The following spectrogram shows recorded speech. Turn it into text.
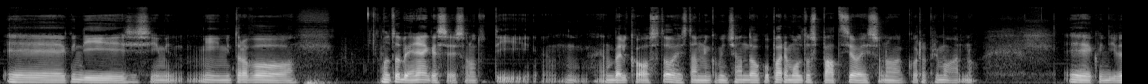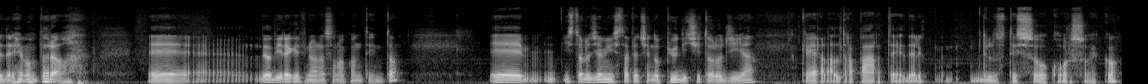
E quindi sì, sì, mi, mi, mi trovo molto bene, anche se sono tutti un bel costo e stanno incominciando a occupare molto spazio e sono ancora al primo anno. E quindi vedremo, però e devo dire che finora sono contento. E istologia mi sta piacendo più di citologia, che era l'altra parte del, dello stesso corso, ecco.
